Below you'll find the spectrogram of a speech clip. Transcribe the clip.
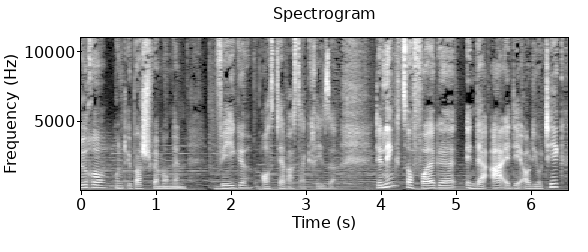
Dürre und Überschwemmungen. Wege aus der Wasserkrise. Den Link zur Folge in der ARD-Audiothek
